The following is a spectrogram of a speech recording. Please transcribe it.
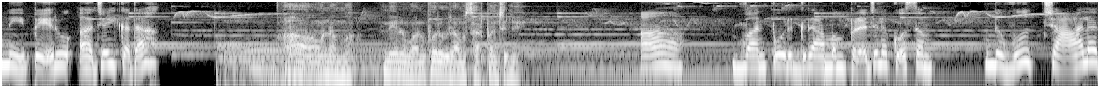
నీ పేరు అజయ్ కదా? ఆ, అవునమ్మా. నేను వనపూర్ గ్రామ సర్పంచ్ని. ఆ వన్పూర్ గ్రామం ప్రజల కోసం నువ్వు చాలా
